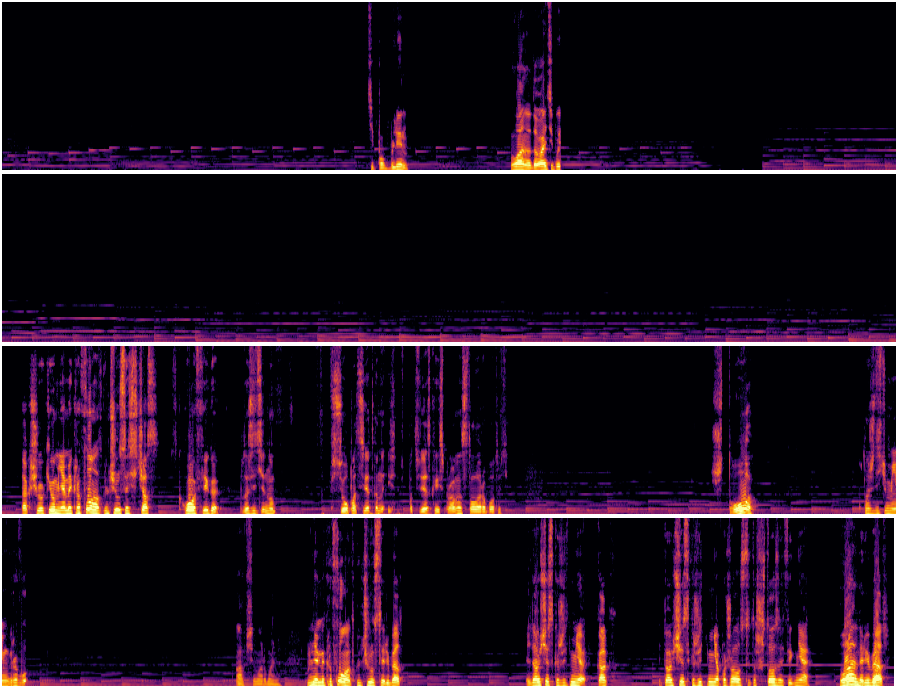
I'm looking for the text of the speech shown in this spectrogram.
Типа, блин. Ладно, давайте... Так, чуваки, у меня микрофон отключился сейчас. С какого фига? Подождите, ну... Все, подсветка, подсветка исправно стала работать. Что? Подождите, у меня микрофон... А, все нормально. У меня микрофон отключился, ребят. Это вообще скажите мне, как... Это вообще скажите мне, пожалуйста, это что за фигня? Ладно, ребят.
